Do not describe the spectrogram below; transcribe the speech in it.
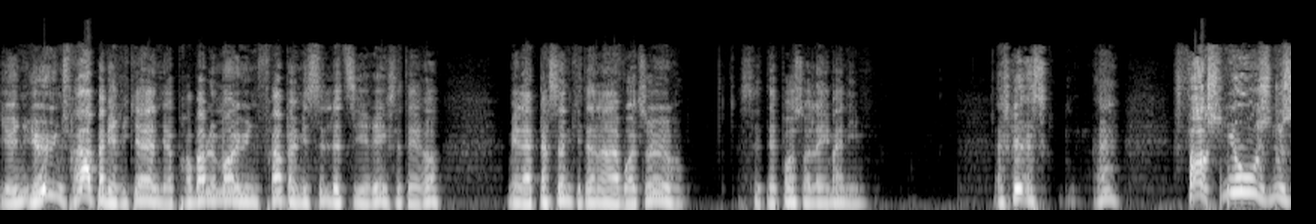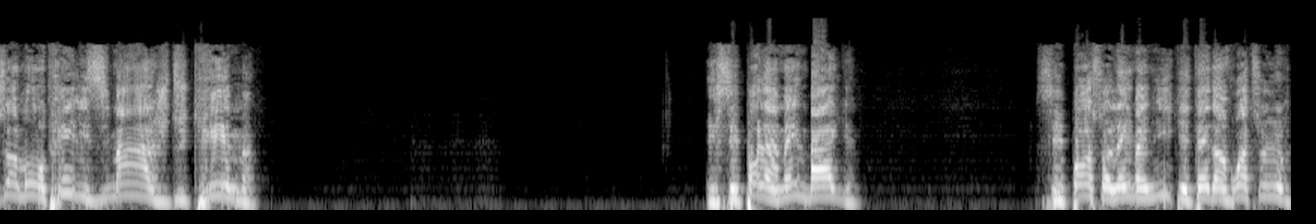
il y, a, eu une frappe américaine, il y a probablement eu une frappe à missile de tiré, etc. Mais la personne qui était dans la voiture, c'était pas Soleimani. Est-ce que, hein? Fox News nous a montré les images du crime. Et c'est pas la même bague. C'est pas Soleimani qui était dans la voiture.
